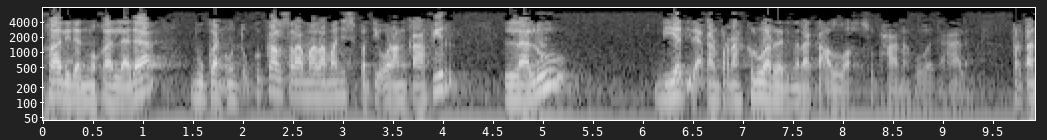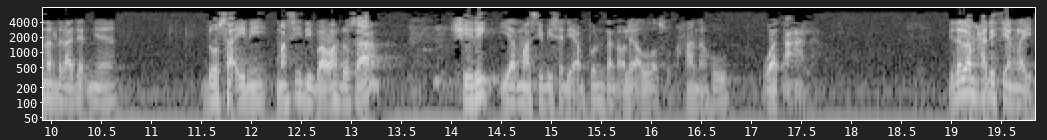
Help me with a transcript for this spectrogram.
Khalid dan Mukhallada bukan untuk kekal selama-lamanya seperti orang kafir, lalu dia tidak akan pernah keluar dari neraka Allah Subhanahu wa taala. Pertanda derajatnya dosa ini masih di bawah dosa syirik yang masih bisa diampunkan oleh Allah Subhanahu wa taala. Di dalam hadis yang lain.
